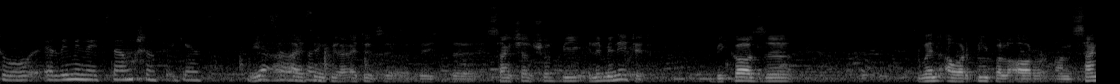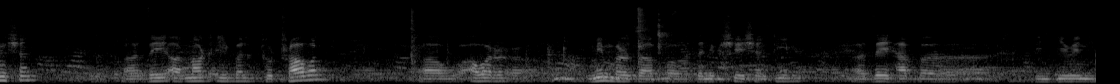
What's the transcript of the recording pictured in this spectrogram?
to eliminate sanctions against? Yeah, I think uh, it is, uh, the, the sanction should be eliminated because uh, when our people are on sanction, uh, they are not able to travel. Uh, our uh, members of uh, the negotiation team, uh, they have uh, been given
